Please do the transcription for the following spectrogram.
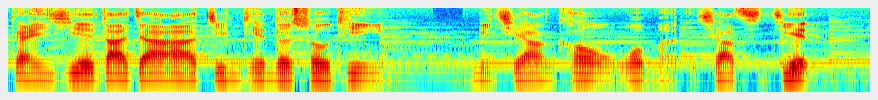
感谢大家今天的收听。米奇航空，我们下次见。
